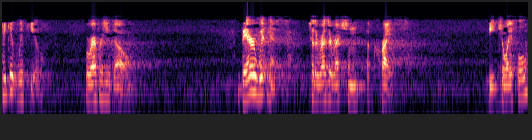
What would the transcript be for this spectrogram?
Take it with you wherever you go. Bear witness to the resurrection of Christ. Be joyful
